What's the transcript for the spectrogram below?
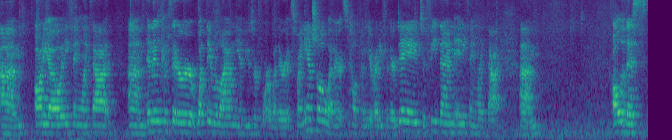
um, audio, anything like that. Um, and then consider what they rely on the abuser for, whether it's financial, whether it's to help them get ready for their day, to feed them, anything like that. Um, all of this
